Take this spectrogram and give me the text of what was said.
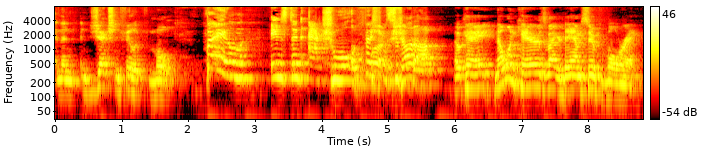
and then injection fill it with mold. Bam! Instant, actual, official. Look, Super shut Bowl. up, okay? No one cares about your damn Super Bowl ring.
